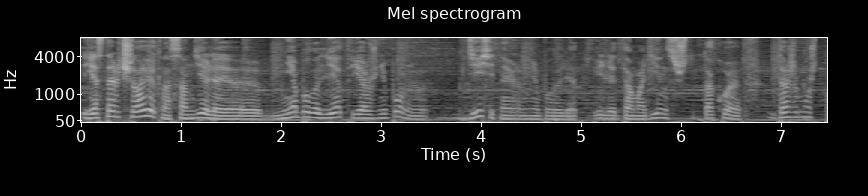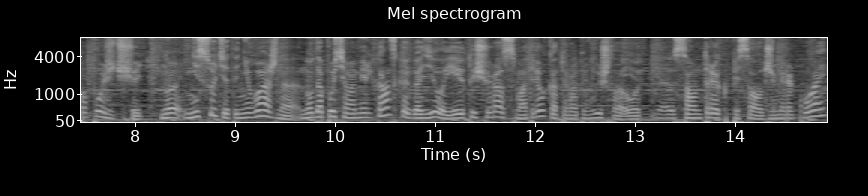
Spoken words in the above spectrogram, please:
Я старый человек, на самом деле. Мне было лет, я уже не помню, 10, наверное, мне было лет, или там 11, что-то такое. Даже, может, попозже чуть-чуть. Но не суть, это не важно. Ну, допустим, американская Годзилла, я ее тысячу раз смотрел, которая вот вышла, вот э, саундтрек писал Джимми Реквай.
